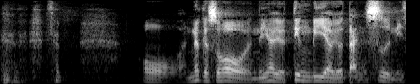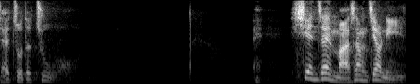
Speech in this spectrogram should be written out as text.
哦，那个时候你要有定力，要有胆识，你才坐得住哦。现在马上叫你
